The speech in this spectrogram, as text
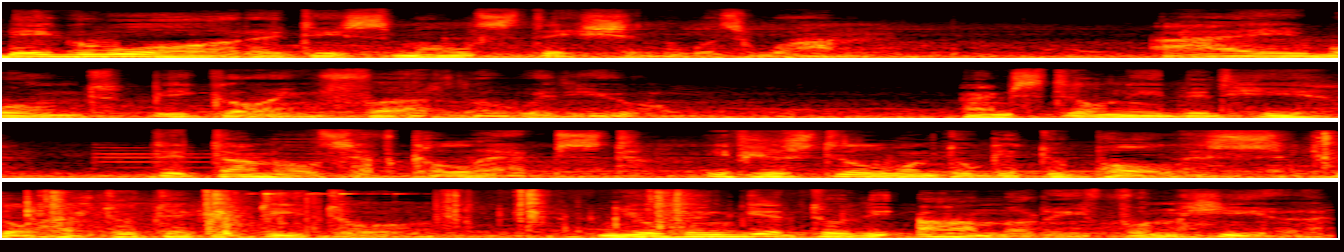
Big war at a small station was won. I won't be going further with you. I'm still needed here. The tunnels have collapsed. If you still want to get to Polis, you'll have to take a detour. You can get to the armory from here,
